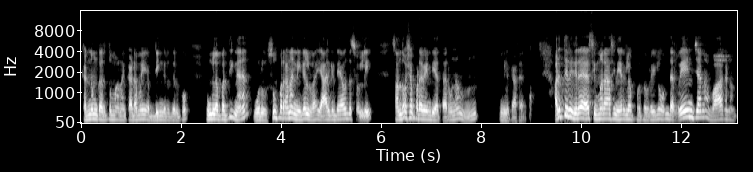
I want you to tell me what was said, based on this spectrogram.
கண்ணும் கருத்துமான கடமை அப்படிங்கிறது இருக்கும். உங்களை பத்தின ஒரு சூப்பரான நிகழ்வை யார்கிட்டையாவது சொல்லி சந்தோஷப்பட வேண்டிய தருணம் உங்களுக்காக இருக்கும். அடுத்து இருக்கிற சிம்மராசி நேர்களை பொறுத்தவரையிலும் இந்த ரேஞ்சான வாகனம்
